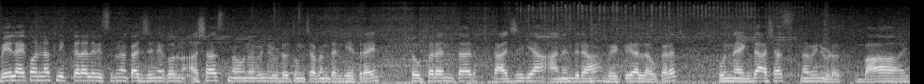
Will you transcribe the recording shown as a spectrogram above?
बेल आयकॉनला क्लिक करायला विसरू नका जेणेकरून अशाच नवनवीन व्हिडिओ तुमच्यापर्यंत घेत राहील तोपर्यंत काळजी घ्या आनंदी राहा. भेटूया लवकरच. पुन्हा एकदा अशाच नवीन व्हिडिओत. बाय.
